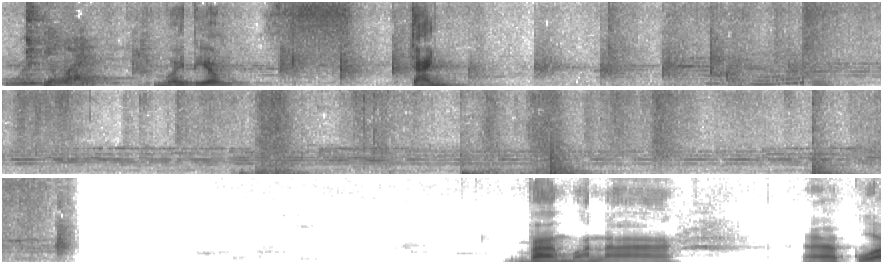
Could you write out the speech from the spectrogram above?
muối tiêu anh. Muối tiêu. Chanh Vâng, món à, à, cua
